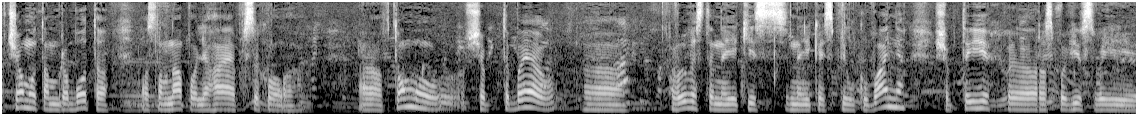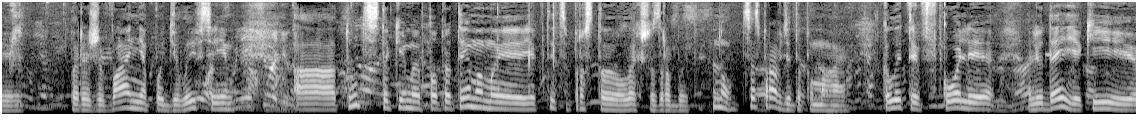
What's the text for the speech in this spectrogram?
В чому там робота основна полягає психолога? Е, В тому, щоб тебе е, вивести на якісь на якесь спілкування, щоб ти е, розповів свої переживання, поділився їм. А тут з такими побратимами, як ти, це просто легше зробити. Ну це справді допомагає, коли ти в колі людей, які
